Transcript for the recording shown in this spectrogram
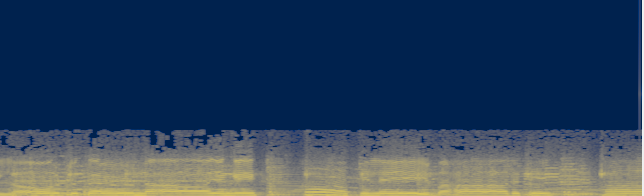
लौट कर न आएँगे, काफिले बहार के। आ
